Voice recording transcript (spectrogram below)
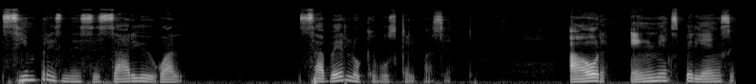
siempre es necesario igual saber lo que busca el paciente. Ahora, en mi experiencia,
